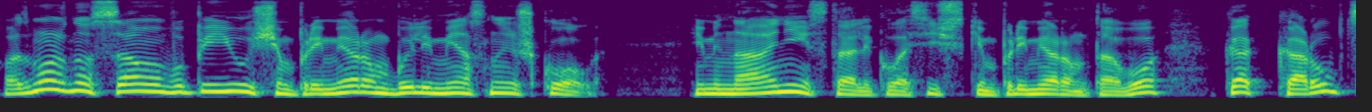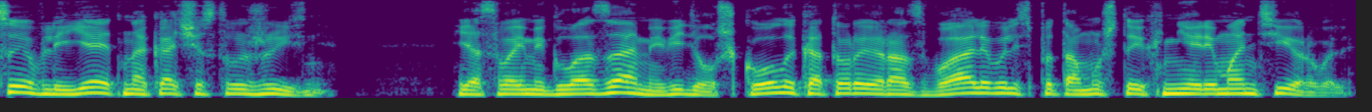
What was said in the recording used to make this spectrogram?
Возможно, самым вопиющим примером были местные школы. Именно они стали классическим примером того, как коррупция влияет на качество жизни. Я своими глазами видел школы, которые разваливались, потому что их не ремонтировали.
